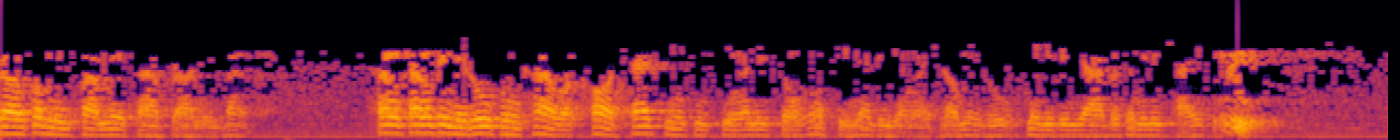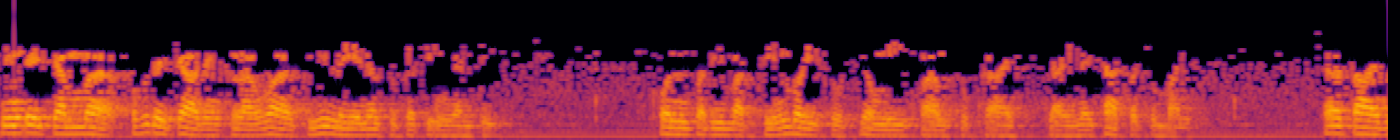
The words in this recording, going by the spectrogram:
เราก็มีความเมตตาปราณีบ้าง ทั้งทั้งที่ไม่รู้คุณค่าว่าข้อแท้จริงจริงๆอันนี้สงของสีนี่ดีอย่างไรเราไม่รู้ไม่มีปัญญาเราจะไม่ได้ใช้จึงได้จำว่าพระพุทธเจ้าได้กล่าวว่าสีเลนะสุขติงันติ คนปฏิบัติศีลบริสุทธิ์ย่อมมีความสุขกายใจในชาติปัจจุบัน ถ้าตายไป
